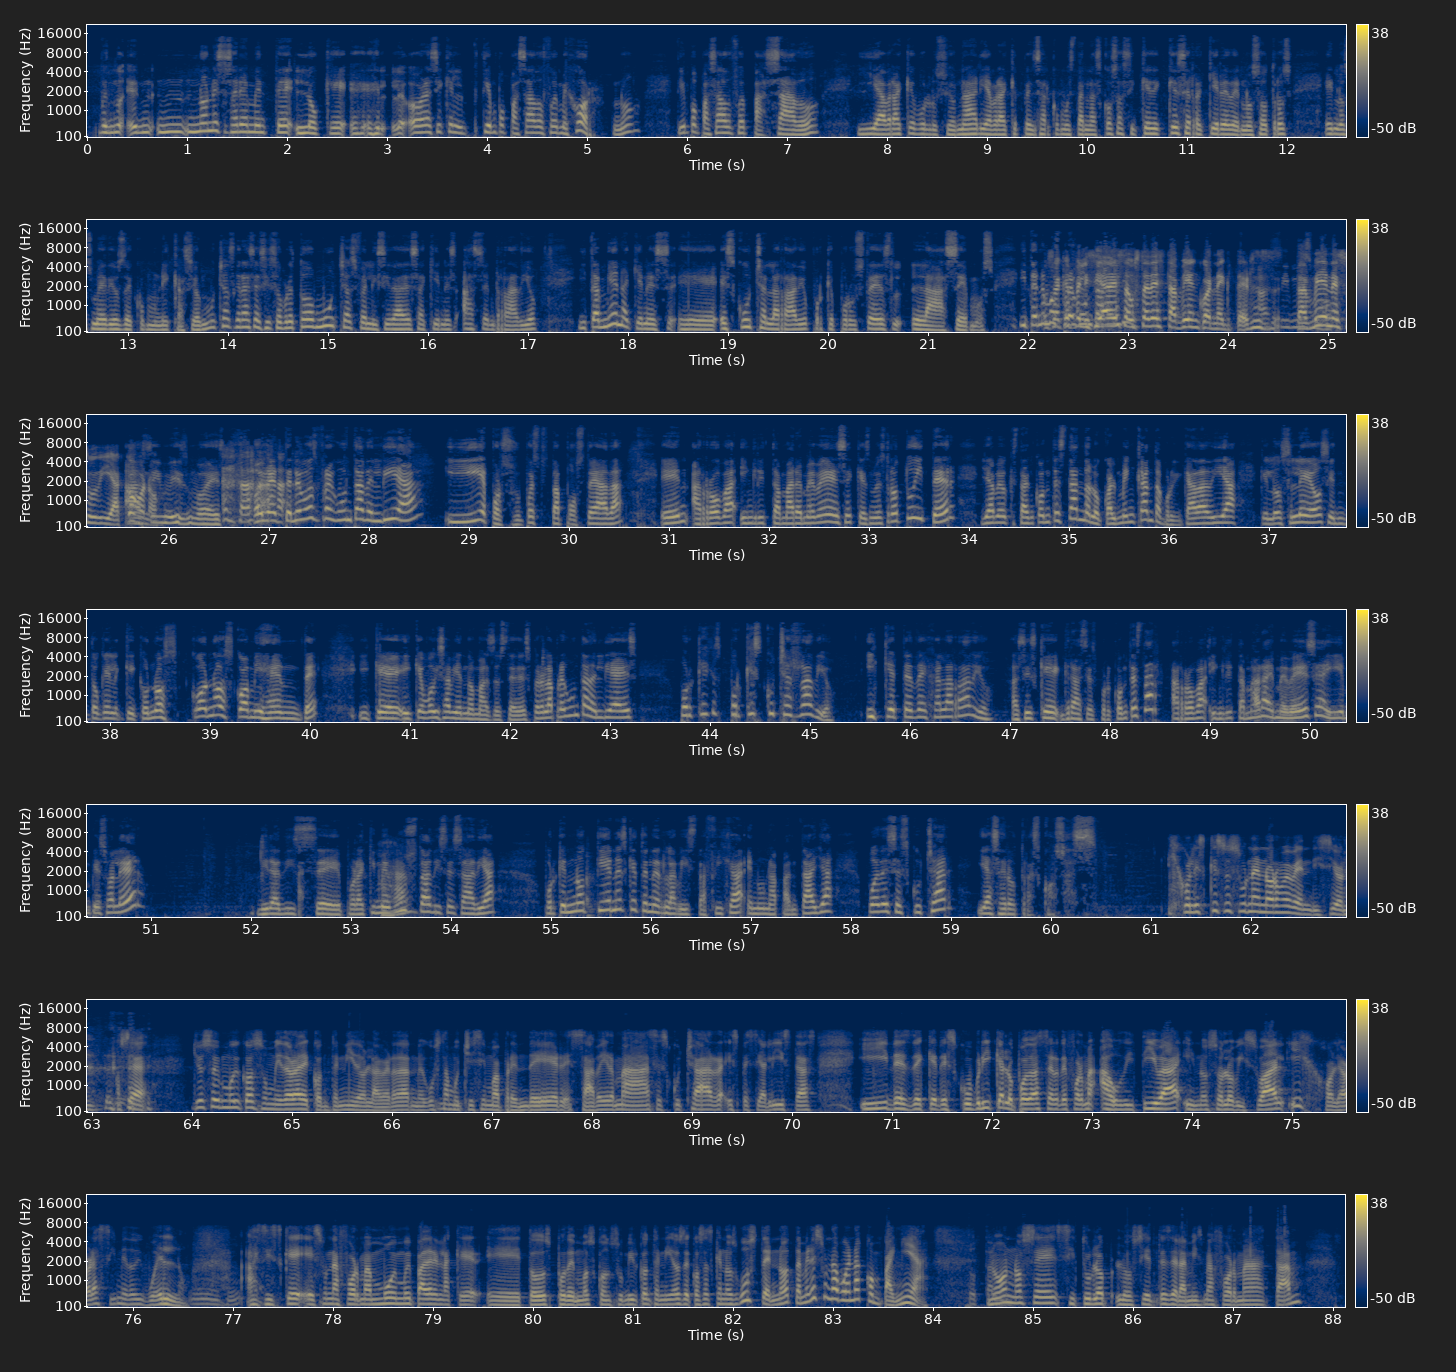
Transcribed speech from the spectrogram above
pues, no, necesariamente lo que ahora sí que el tiempo pasado fue mejor, ¿no? Tiempo pasado fue pasado y habrá que evolucionar y habrá que pensar cómo están las cosas y qué, qué se requiere de nosotros en los medios de comunicación. Muchas gracias y sobre todo muchas felicidades a quienes hacen radio y también a quienes eh, escuchan la radio porque por ustedes la hacemos. Y tenemos o sea que felicidades a ustedes también, Connectors. También es su día, ¿cómo Así mismo es. Oigan, tenemos pregunta del día y por supuesto está posteada en arroba Ingrid Tamara MBS, que es nuestro Twitter. Ya veo que están contestando, lo cual me encanta porque cada día que los leo siento que, que conozco, conozco, a mi gente y que, y que voy sabiendo más de ustedes. Pero la pregunta del día es, ¿por qué, ¿por qué escuchas radio? ¿Y qué te deja la radio? Así es que gracias por contestar. Arroba Ingrid Tamara MBS, ahí empiezo a leer. Mira, dice, por aquí me gusta, dice Sadia porque no tienes que tener la vista fija en una pantalla, puedes escuchar y hacer otras cosas. Híjole, es que eso es una enorme bendición. O sea, yo soy muy consumidora de contenido, la verdad. Me gusta muchísimo aprender, saber más, escuchar especialistas. Y desde que descubrí que lo puedo hacer de forma auditiva y no solo visual, híjole, ahora sí me doy vuelo. Así es que es una forma muy, muy padre en la que eh, todos podemos consumir contenidos de cosas que nos gusten, ¿no? También es una buena compañía, ¿no? No sé si tú lo, lo sientes de la misma forma, Tam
